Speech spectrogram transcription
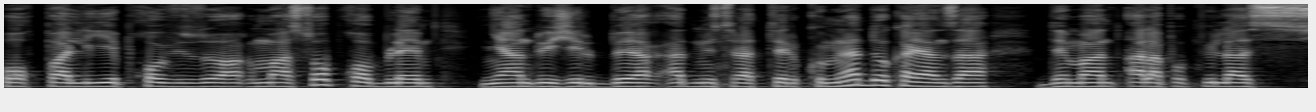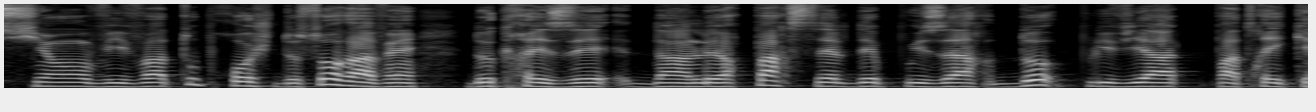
Pour pallier provisoirement ce problème, Nyandou Gilbert, administrateur communal de Kayanza, demande à la population vivant tout proche de ce ravin de creuser dans leur parcelle d'épuisard d'eau pluviale Patrick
